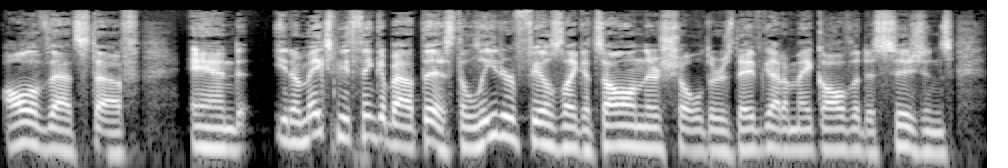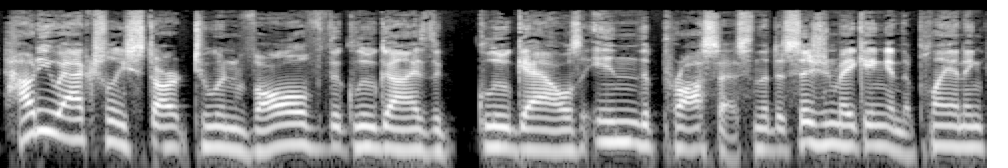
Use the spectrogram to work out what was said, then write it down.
all of that stuff. And, you know, makes me think about this. The leader feels like it's all on their shoulders. They've got to make all the decisions. How do you actually start to involve the glue guys, the glue gals in the process and the decision making and the planning?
